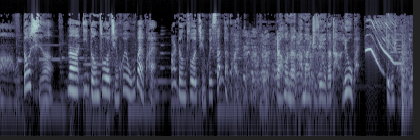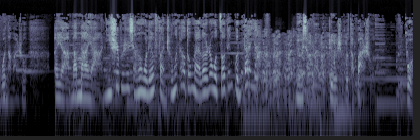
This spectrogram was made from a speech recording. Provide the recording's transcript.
啊，我都行。那一等座请汇五百块，二等座请汇三百块。”然后呢，他妈直接给他打了六百。这个时候他就问他妈说：“哎呀，妈妈呀，你是不是想让我连返程的票都买了，让我早点滚蛋呀？”没有想到，这个时候他爸说了：“不，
